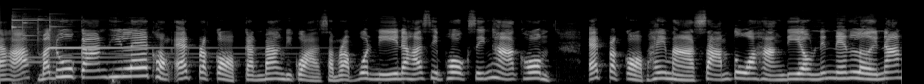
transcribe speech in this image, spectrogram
นะคะมาดูการที่เลขของแอดประกอบกันบ้างดีกว่าสำหรับวันนี้นะคะ 16 สิงหาคม แอดประกอบให้มา 3 ตัวหางเดียวเน้นๆเลยนั่น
